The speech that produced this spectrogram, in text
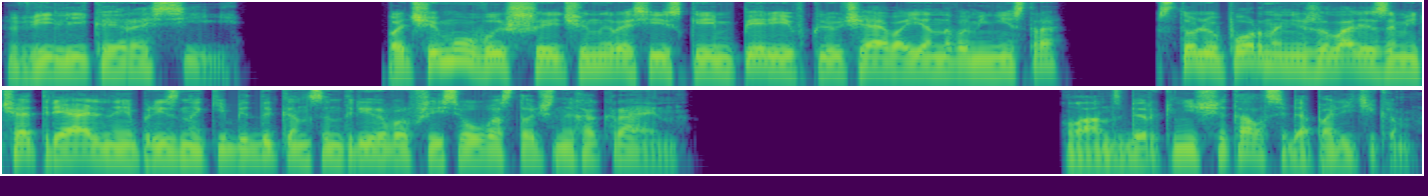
Великой России? Почему высшие чины Российской империи, включая военного министра, столь упорно не желали замечать реальные признаки беды, концентрировавшейся у восточных окраин. Ландсберг не считал себя политиком.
